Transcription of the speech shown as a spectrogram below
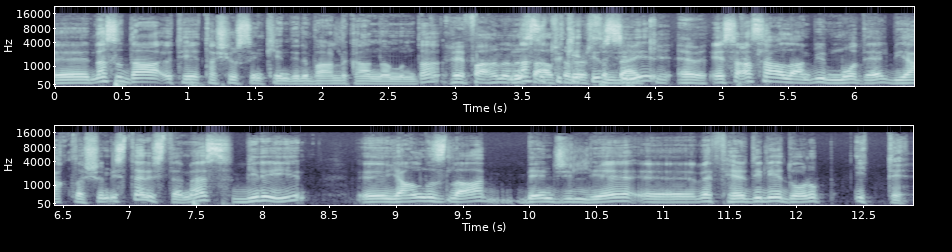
e, nasıl daha öteye taşırsın kendini varlık anlamında? Refahını nasıl artırırsın belki, evet. esas alan bir model, bir yaklaşım ister istemez bireyi e, yalnızlığa, bencilliğe e, ve ferdiliğe doğru itti.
